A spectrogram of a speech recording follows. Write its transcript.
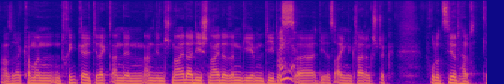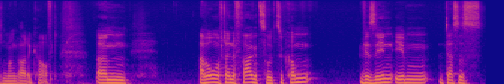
Also da kann man ein Trinkgeld direkt an den, an den Schneider, die Schneiderin geben, die das, ah, ja. äh, die das eigene Kleidungsstück produziert hat, das man gerade kauft. Ähm, aber um auf deine Frage zurückzukommen, wir sehen eben, dass es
